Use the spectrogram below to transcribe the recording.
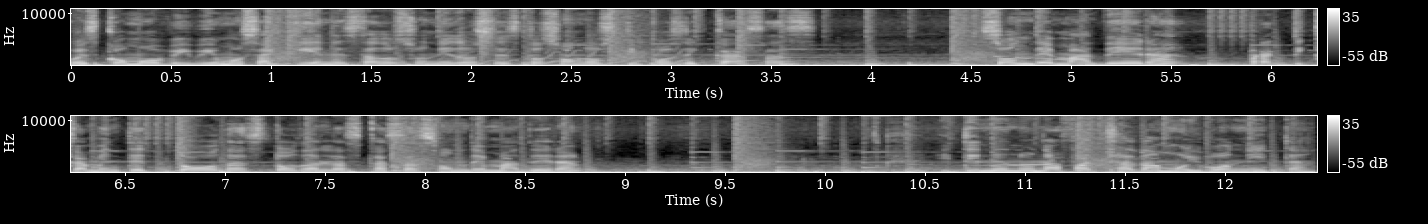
pues como vivimos aquí en Estados Unidos, estos son los tipos de casas. Son de madera, prácticamente todas, todas las casas son de madera. Y tienen una fachada muy bonita.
